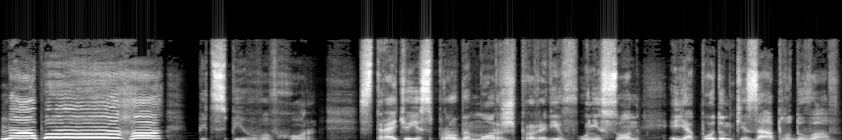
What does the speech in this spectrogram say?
на Бога. Підспівував хор. З третьої спроби морж проривів унісон, і я подумки зааплодував.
